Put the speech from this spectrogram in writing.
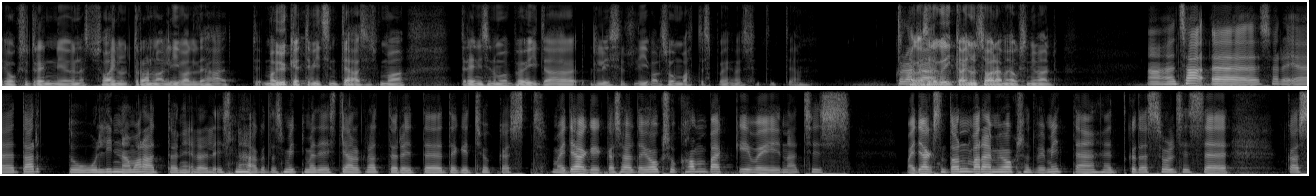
jooksutrenni õnnestus ainult rannaliival teha, et ma hüket ei viitsinud teha, siis ma treenisin oma pöida lihtsalt liival sumbates põhimõtteliselt, et jah. aga, aga seda kõike ainult Saaremaa jooksu nimel. sa- äh,, sorry äh,, Tartu linnamaratonil oli siis näha, kuidas mitmed Eesti jalgratturid äh, tegid siukest, ma ei teagi, kas öelda jooksu comeback'i või nad siis, ma ei tea, kas nad on varem jooksnud või mitte, et kuidas sul siis see, kas,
